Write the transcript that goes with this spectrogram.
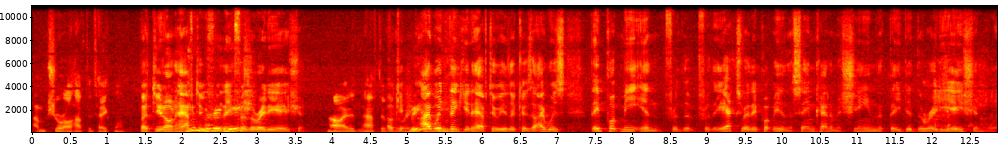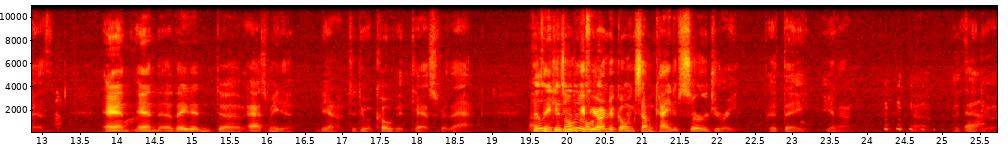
I'm sure I'll have to take one. But you don't have Even to the for the for radiation? the radiation. No, I didn't have to. Okay, radiation. I wouldn't think you'd have to either because I was. They put me in for the for the X-ray. They put me in the same kind of machine that they did the radiation with, and and uh, they didn't uh, ask me to, you know, to do a COVID test for that. I They'll think it's only if you're undergoing some kind of surgery that they, you know, uh, that they Yeah. do it.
